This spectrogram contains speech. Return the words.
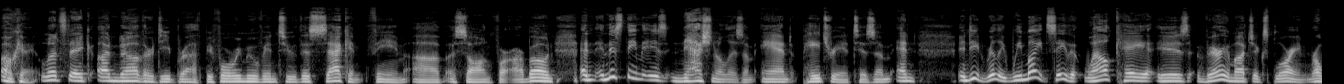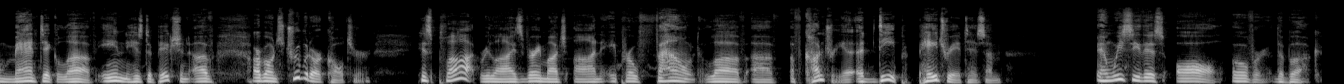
Okay, let's take another deep breath before we move into the second theme of A Song for Arbonne. And, and this theme is nationalism and patriotism. And indeed, really, we might say that while Kay is very much exploring romantic love in his depiction of Arbonne's troubadour culture, his plot relies very much on a profound love of, of country, a, a deep patriotism. And we see this all over the book.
